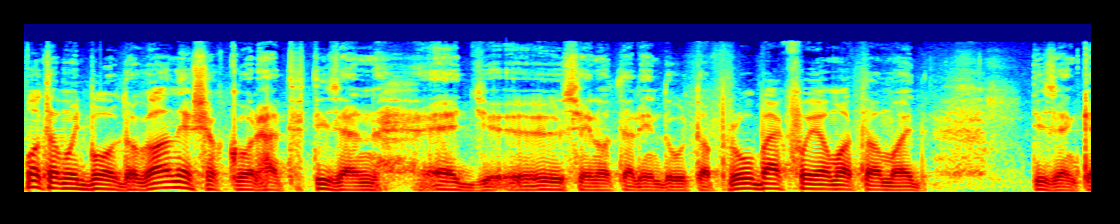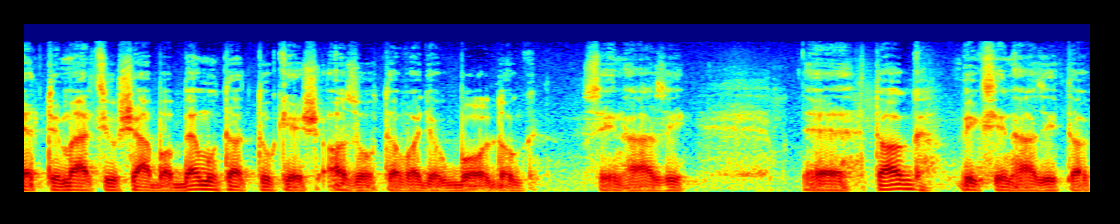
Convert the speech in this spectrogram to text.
Mondtam, hogy boldogan, és akkor hát 11 őszén ott elindult a próbák folyamata, majd 12 márciusában bemutattuk, és azóta vagyok boldog színházi tag, Víg Színházi tag.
